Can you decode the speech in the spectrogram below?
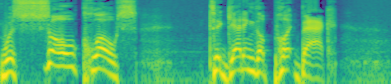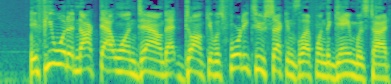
was so close to getting the putback. If he would have knocked that one down, that dunk, it was 42 seconds left when the game was tied.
